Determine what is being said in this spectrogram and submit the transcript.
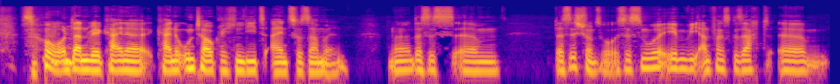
So, mhm. und dann wir keine, keine untauglichen Leads einzusammeln. Ne, das ist, ähm, das ist schon so. Es ist nur eben, wie anfangs gesagt, ähm,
